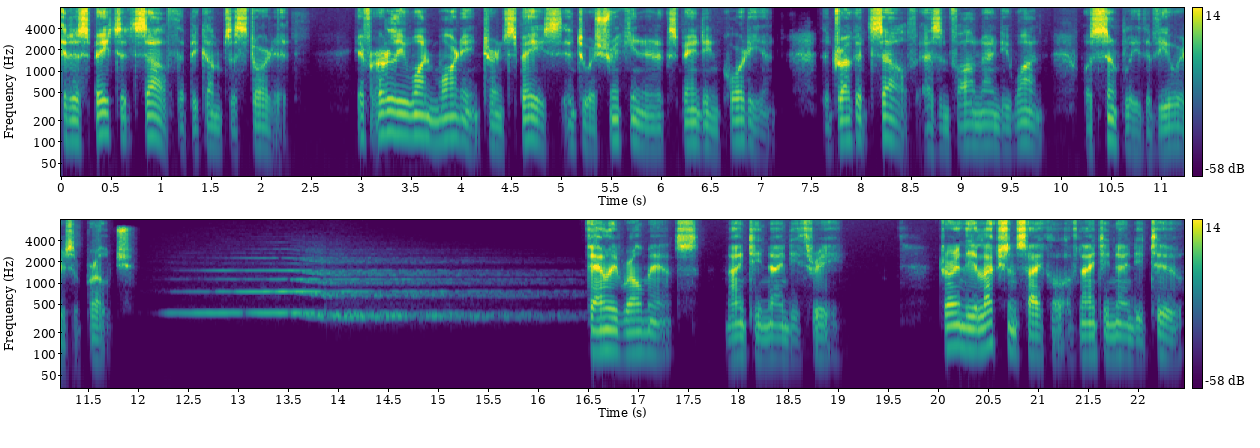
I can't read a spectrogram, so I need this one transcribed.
It is space itself that becomes distorted. If early one morning turned space into a shrinking and expanding accordion, the drug itself, as in Fall 91, was simply the viewer's approach. Family Romance, 1993. During the election cycle of 1992,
